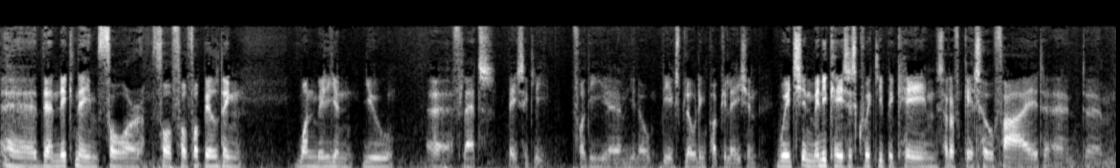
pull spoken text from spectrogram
uh, their nickname for, for, for, for building one million new uh, flats basically for the um, you know the exploding population, which in many cases quickly became sort of ghettoified and um,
